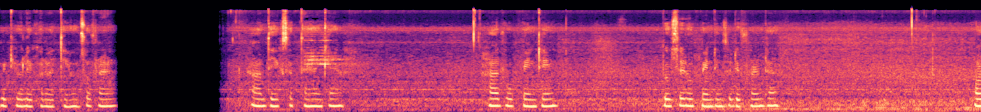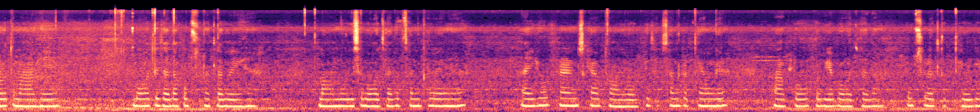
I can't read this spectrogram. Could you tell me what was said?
वीडियो लेकर आती हूँ सो फ्रेंड आप देख सकते हैं कि हर रूप पेंटिंग दूसरे रूप पेंटिंग से डिफरेंट है। और वो तमाम ही बहुत ही ज़्यादा खूबसूरत लग रही हैं। तमाम लोग इसे बहुत ज़्यादा पसंद कर रहे हैं। आई होप फ्रेंड्स कि आप तो हम लोग भी पसंद करते होंगे? आप लोगों को भी बहुत ज़्यादा खूबसूरत लगती होगी।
